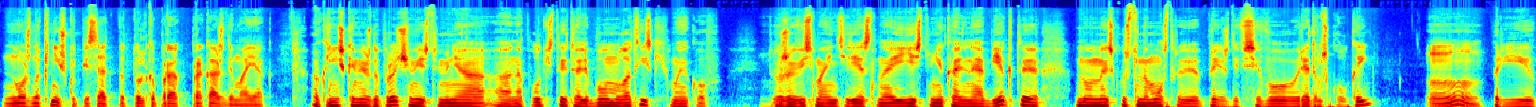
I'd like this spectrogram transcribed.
можно книжку писать только про, про каждый маяк. А книжка, между прочим, есть у меня а, на полке стоит альбом латвийских маяков. Тоже весьма интересно. И есть уникальные объекты. Ну, на искусственном острове, прежде всего, рядом с Колкой. М, При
